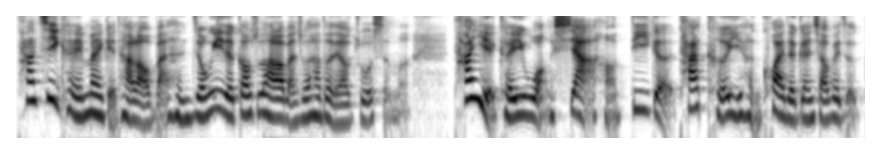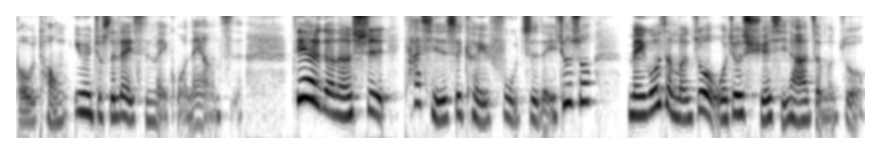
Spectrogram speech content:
他既可以卖给他老板，很容易的告诉他老板说他到底要做什么，他也可以往下哈。第一个，他可以很快的跟消费者沟通，因为就是类似美国那样子。第二个呢，是它其实是可以复制的，也就是说，美国怎么做，我就学习他怎么做。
